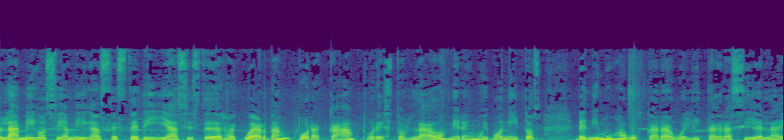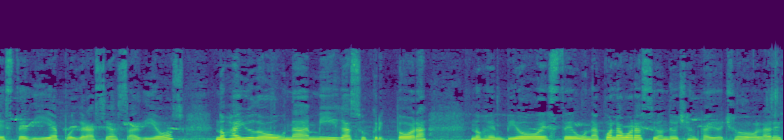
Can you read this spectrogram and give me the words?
Hola amigos y amigas, este día, si ustedes recuerdan, por acá, por estos lados, miren muy bonitos, venimos a buscar a abuelita Graciela este día, pues gracias a Dios, nos ayudó una amiga suscriptora, nos envió este una colaboración de 88 dólares.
